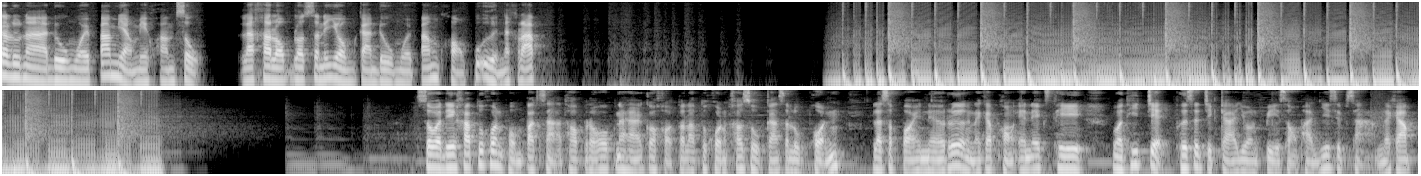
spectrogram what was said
กรุณาดูมวยปั้มอย่างมีความสุข และเคารพรสนิยมการดูมวยปั้มของผู้อื่นนะครับสวัสดีครับทุกคนผมปักษาท็อปโรบนะฮะ ก็ขอต้อนรับทุกคนเข้าสู่การสรุปผล และสปอยเนื้อเรื่องนะครับของ NXT วันที่ 7 พฤศจิกายนปี 2023 นะครับ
